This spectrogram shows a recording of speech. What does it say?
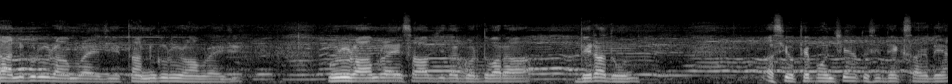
ਧੰਨ ਗੁਰੂ ਰਾਮ ਰਾਏ ਜੀ, ਧੰਨ ਗੁਰੂ ਰਾਮ ਰਾਏ ਜੀ। ਗੁਰੂ ਰਾਮ ਰਾਏ ਸਾਹਿਬ ਜੀ ਦਾ ਗੁਰਦੁਆਰਾ ਦੇਹਰਾਦੂਨ। ਅਸੀਂ ਉੱਥੇ ਪਹੁੰਚੇ ਹਾਂ, ਤੁਸੀਂ ਦੇਖ ਸਕਦੇ ਆ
